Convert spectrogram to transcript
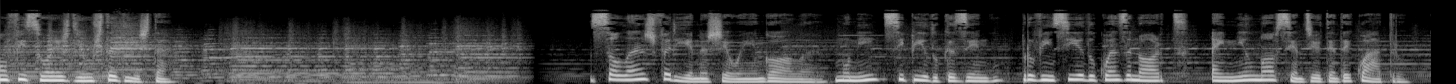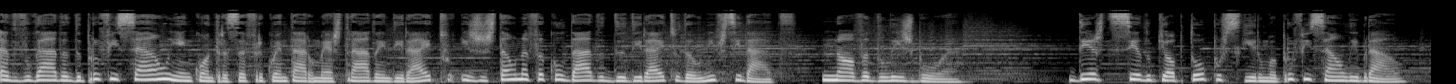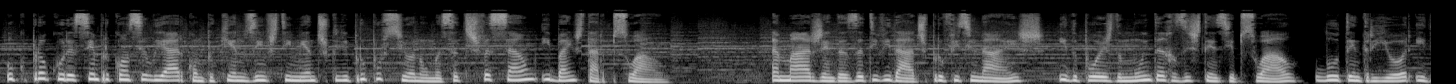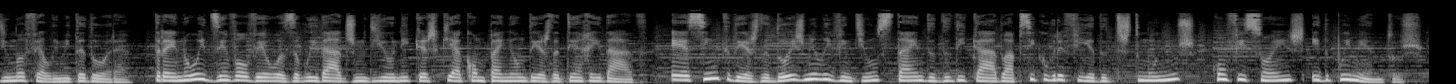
Confissões de um Estadista. Solange Faria nasceu em Angola, município do Cazengo, província do Kwanza Norte, em 1984. Advogada de profissão e encontra-se a frequentar o mestrado em Direito e Gestão na Faculdade de Direito da Universidade Nova de Lisboa. Desde cedo que optou por seguir uma profissão liberal, o que procura sempre conciliar com pequenos investimentos que lhe proporcionam uma satisfação e bem-estar pessoal. À margem das atividades profissionais, e depois de muita resistência pessoal, luta interior e de uma fé limitadora, treinou e desenvolveu as habilidades mediúnicas que a acompanham desde a tenra idade. É assim que desde 2021 se tem de dedicado à psicografia de testemunhos, confissões e depoimentos.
